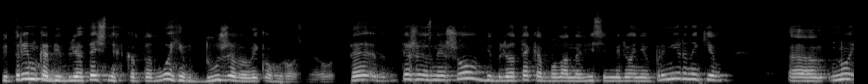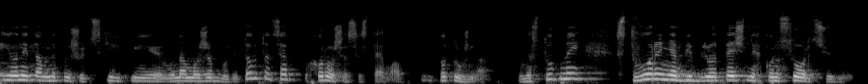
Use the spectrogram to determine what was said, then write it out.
Підтримка бібліотечних каталогів дуже великого розміру. Те, те, що я знайшов, бібліотека була на 8 мільйонів примірників. Е, ну і вони там не пишуть, скільки вона може бути. Тобто, це хороша система, потужна. Наступний створення бібліотечних консорціумів.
